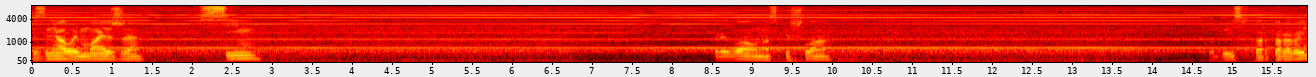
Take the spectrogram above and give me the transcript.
Зняли майже 7. Крива у нас пішла. Кудись в тартарари.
